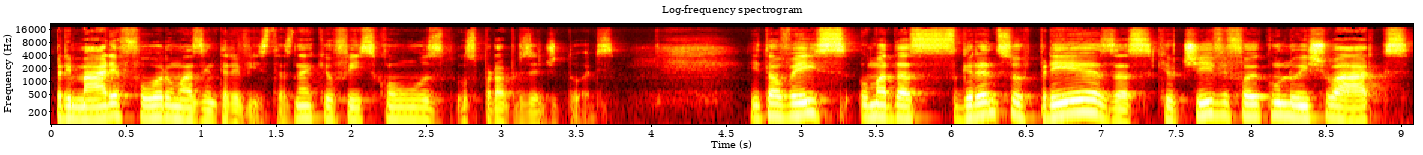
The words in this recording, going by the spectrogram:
primária foram as entrevistas, né, que eu fiz com os, os próprios editores. E talvez uma das grandes surpresas que eu tive foi com o Luiz Schwartz,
